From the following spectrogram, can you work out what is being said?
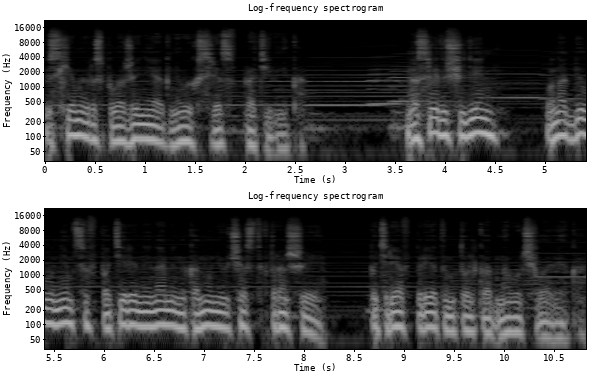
и схемой расположения огневых средств противника. На следующий день он отбил у немцев потерянный нами накануне участок траншеи, потеряв при этом только одного человека.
